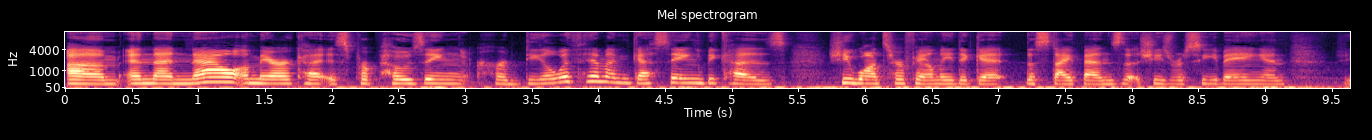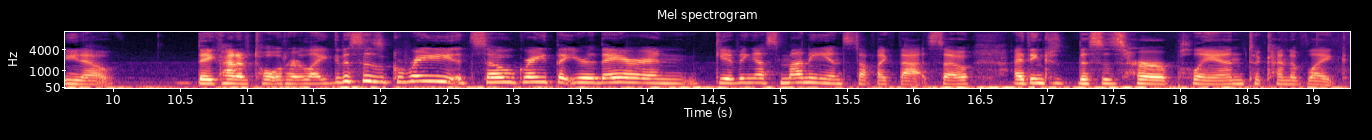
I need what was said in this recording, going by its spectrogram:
Um, and then now America is proposing her deal with him, I'm guessing, because she wants her family to get the stipends that she's receiving. And, you know, they kind of told her, like, this is great. It's so great that you're there and giving us money and stuff like that. So I think this is her plan to kind of like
